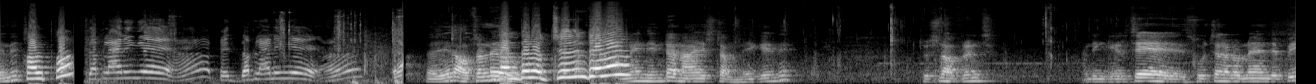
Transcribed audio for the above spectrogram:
ఏంది? కలుపుకో. ఏం అవసరం లేదు. గంట వచ్చేది తింటావా? నేను తింటా నా ఇష్టం. నీకేంది? చూసినా ఫ్రెండ్స్ దీనికి గెలిచే సూచనలు ఉన్నాయని చెప్పి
